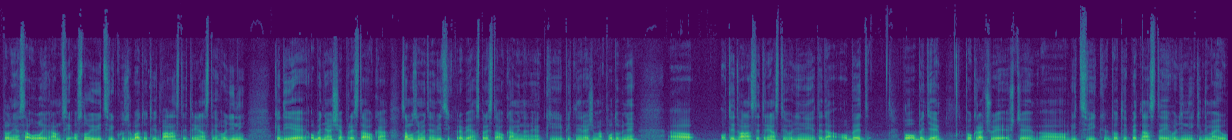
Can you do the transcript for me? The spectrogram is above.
Plnia sa úlohy v rámci osnovy výcviku zhruba do tej 12. 13. hodiny, kedy je obedňajšia prestávka. Samozrejme ten výcvik prebieha s prestávkami na nejaký pitný režim a podobne. O tej 12. 13. hodine je teda obed. Po obede pokračuje ešte výcvik do tej 15. hodiny, kedy majú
